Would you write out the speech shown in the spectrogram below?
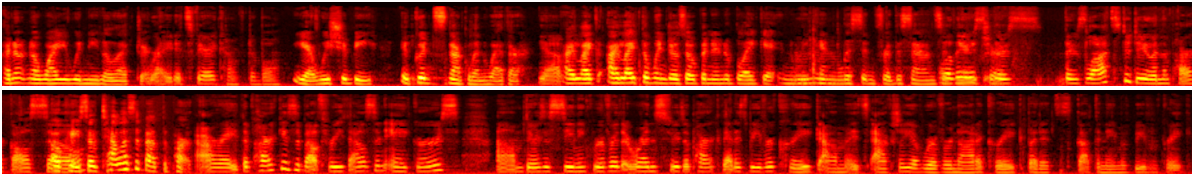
I don't know why you would need electric. Right, it's very comfortable. Yeah, we should be a good snuggling weather. Yeah. I like I like the windows open in a blanket and we can listen for the sounds Well, of there's nature. there's there's lots to do in the park also. okay, so tell us about the park. All right, the park is about 3,000 acres. Um, there's a scenic river that runs through the park. That is Beaver Creek. Um, it's actually a river, not a creek, but it's got the name of Beaver Creek.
